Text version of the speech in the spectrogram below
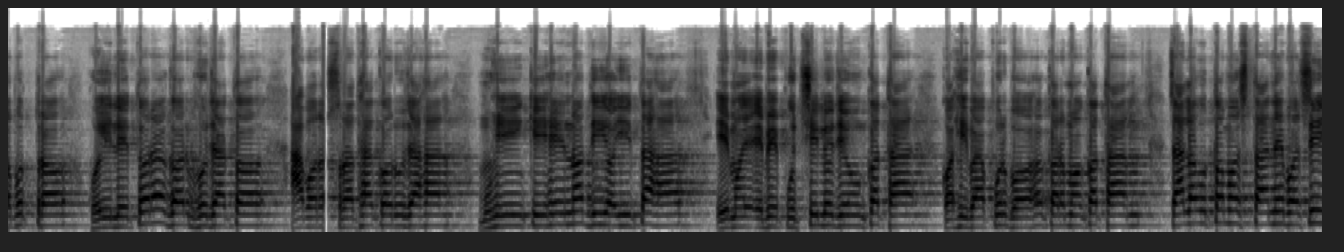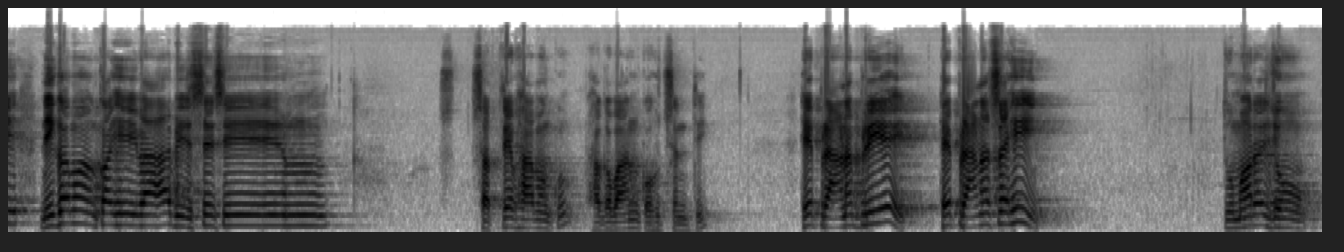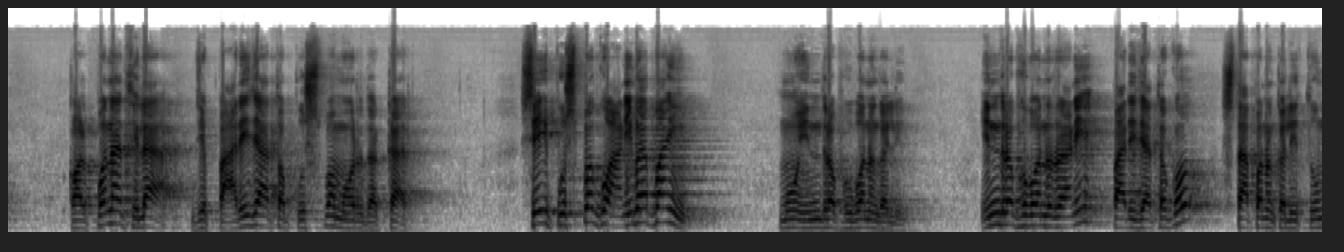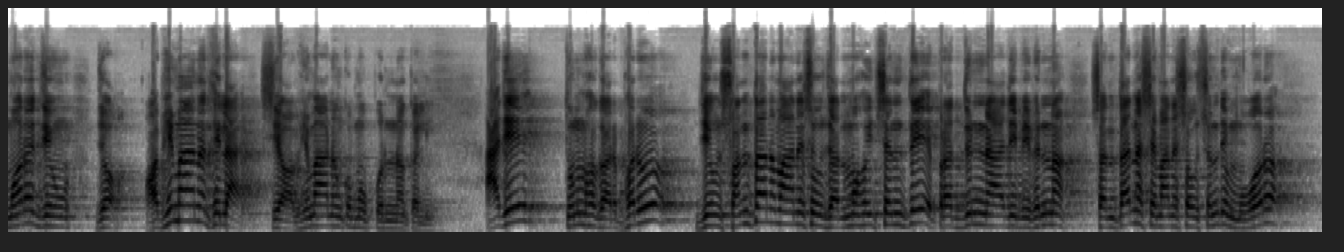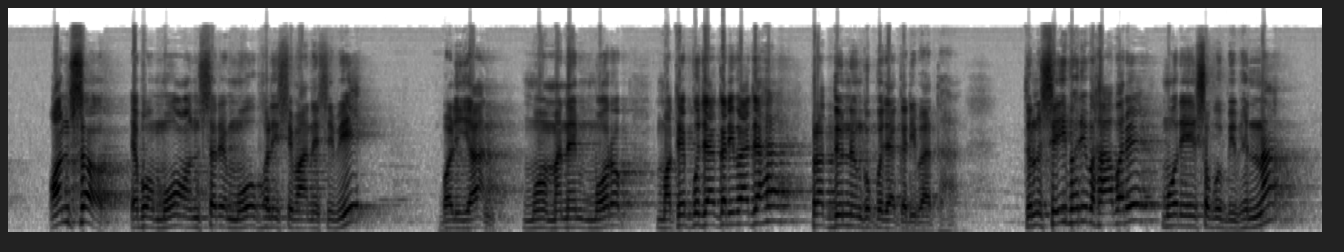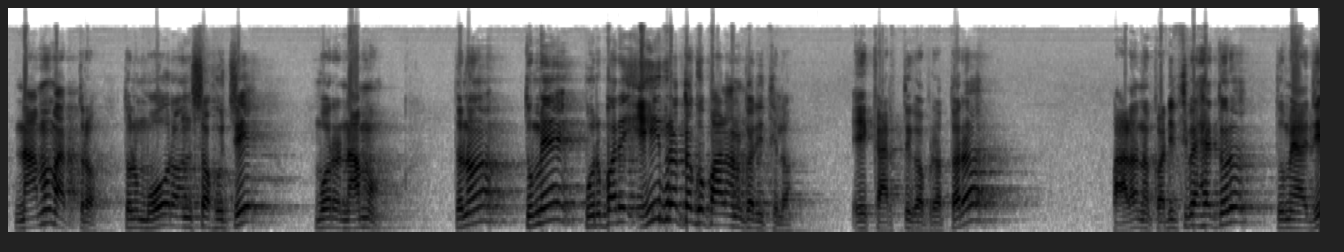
पुत्र होइले तोर गर्भ जात आवर श्रद्धा करू जाहा मुहि के नदी एबे पुछिलो जेउ कथा कहिबा पूर्व कर्म कथा चाल उत्तम स्थाने बसी निगम किसिम सत्य भावु भगवान कि हे प्राण प्रिय हे प्राण सही तुम जो कल्पना थिला जे पारिजात तो पुष्प मोर दरकार से पुष्प को आई मु इंद्र भुवन गली इंद्र भुवन राणी पारिजात को स्थापन कली तुम जो जो अभिमान थिला से अभिमान को मु पूर्ण कली आज तुम्भ गर्भरू जो सन्त जन्म हुन्छ प्रद्युन्य आदि विभिन्न सन्त सोच्नु मोर अंश एवं मो अंश मो भो मो बलिया मोर मते पूजा गरेको जहाँ को पूजा तह त म सब विभिन्न नाम मत मोर अंश हौ मोर नाम तुमे पूर्व यही व्रत को पालन गरि ए कार्तिक व्रतर पातु तुमे आज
